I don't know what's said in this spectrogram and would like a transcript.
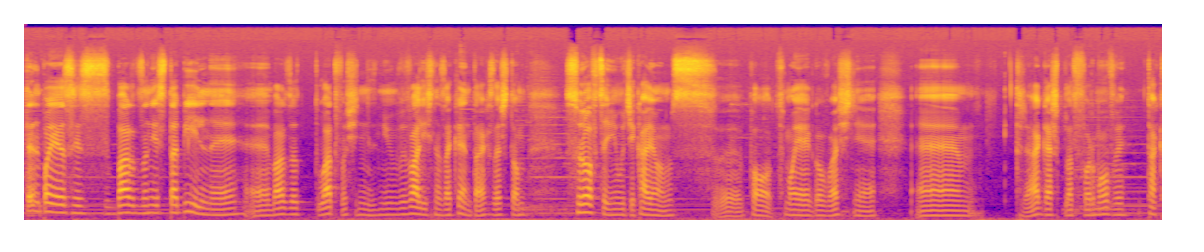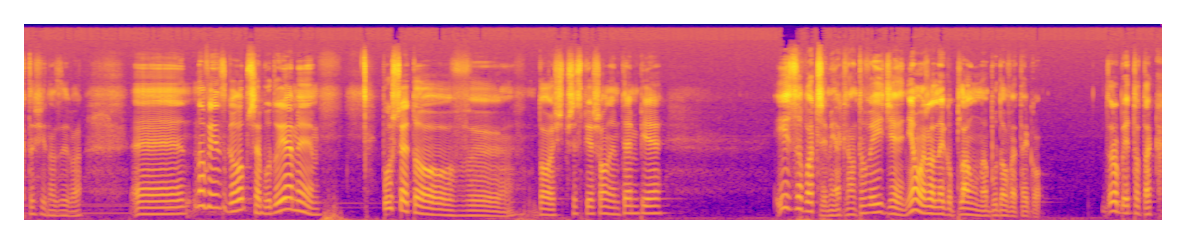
Ten pojazd jest bardzo niestabilny, bardzo łatwo się nim wywalić na zakrętach, zresztą surowce mi uciekają z, pod mojego właśnie tragarz platformowy, tak to się nazywa. E, no więc go przebudujemy. Puszczę to w dość przyspieszonym tempie i zobaczymy jak nam to wyjdzie. Nie ma żadnego planu na budowę tego. Zrobię to tak,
